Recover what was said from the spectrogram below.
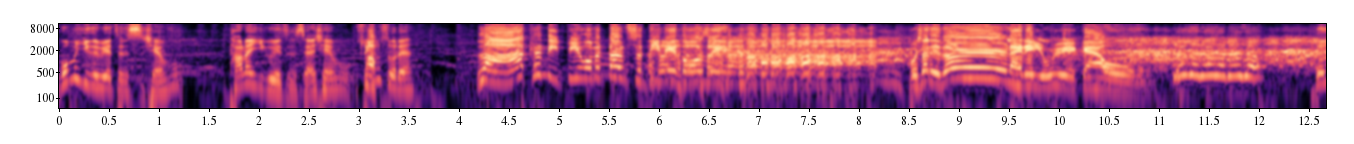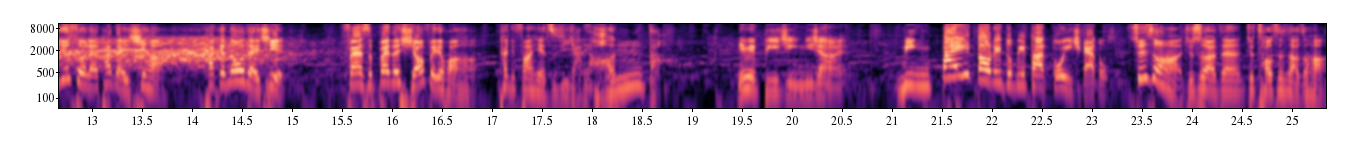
我们一个月挣四千五，他呢一个月挣三千五，所以有时候呢，那肯定比我们档次低得多噻。不晓得哪儿来的优越感哦。那有时候呢，他在一起哈，他跟到我在一起，凡是摆到消费的话哈，他就发现自己压力很大。因为毕竟你想，明摆到的都比他多一千多。所以说哈，就是啥子，就造成啥子哈。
